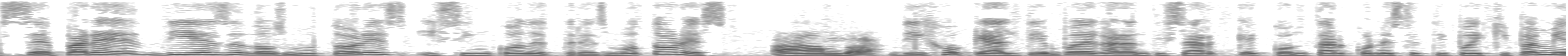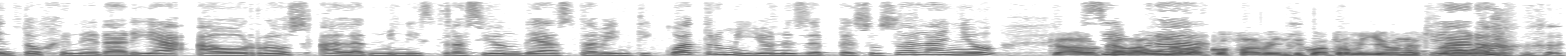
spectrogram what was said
separé 10 de dos motores y 5 de tres motores. Anda. Dijo que al tiempo de garantizar que contar con este tipo de equipamiento generaría ahorros a la administración de hasta 24 millones de pesos al año. Claro, cada uno va a costar 24 millones, claro, pero bueno.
